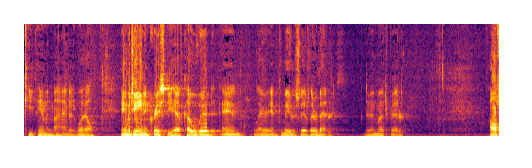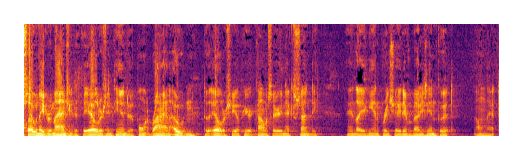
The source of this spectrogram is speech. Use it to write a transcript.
Keep him in mind as well. Imogene and Christy have COVID, and Larry and Camila says they're better, doing much better. Also, we need to remind you that the elders intend to appoint Brian Oden to the eldership here at commissary next Sunday, and they again appreciate everybody's input on that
